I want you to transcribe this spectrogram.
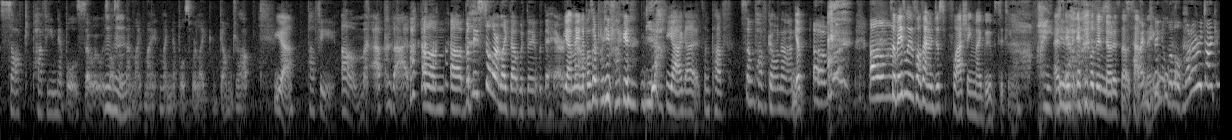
soft puffy nipples so it was also Mm-hmm. then like my my nipples were like gumdrop yeah. Puffy um after that um uh but they still are like that with the with the hair Yeah, my now. nipples are pretty fucking. yeah Yeah, I got some puff. some puff going on Yep. um um So basically, this whole time I'm just flashing my boobs to Tina. I, As- you If, know, if people didn't notice that was happening I'm getting a little what are we talking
